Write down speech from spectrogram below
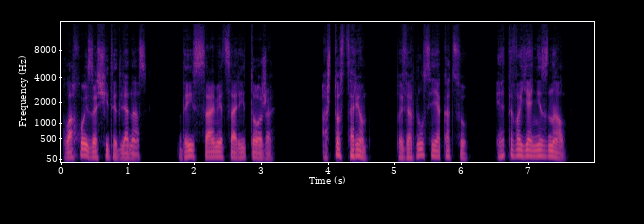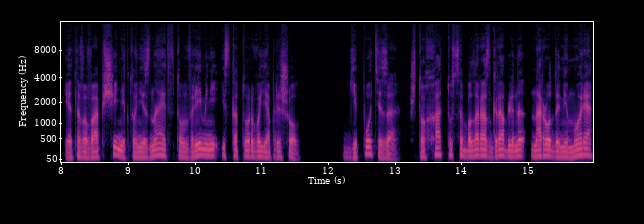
плохой защитой для нас, да и сами цари тоже. «А что с царем?» — повернулся я к отцу. «Этого я не знал. Этого вообще никто не знает в том времени, из которого я пришел. Гипотеза, что Хаттуса была разграблена народами моря,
